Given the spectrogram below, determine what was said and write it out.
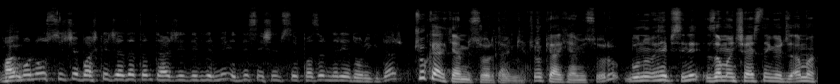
bu- Harmoni başka cihazlar tanı tercih edebilir mi? Edilse işletim sistemi pazarı nereye doğru gider? Çok erken bir soru tabii. erken, Çok erken bir soru. Bunu hepsini zaman içerisinde göreceğiz ama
